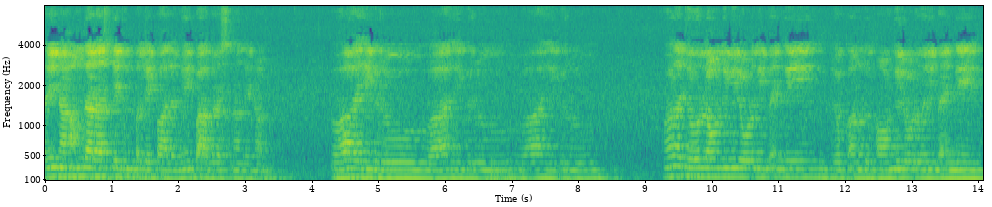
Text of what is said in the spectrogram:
ਹਰੀ ਨਾਮ ਦਾ ਰਸ ਜੇ ਤੂੰ ਪੱਲੇ ਪਾ ਲਵੇਂ ਪਾਪ ਰਸਨਾ ਦੇ ਨਾਲ। ਵਾਹਿਗੁਰੂ ਵਾਹਿਗੁਰੂ ਵਾਹਿਗੁਰੂ। ਮਾੜਾ ਜ਼ੋਰ ਲਾਉਣ ਦੀ ਵੀ ਲੋੜ ਨਹੀਂ ਪੈਂਦੀ, ਲੋਕਾਂ ਨੂੰ ਦਿਖਾਉਣ ਦੀ ਲੋੜ ਨਹੀਂ ਪੈਂਦੀ।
